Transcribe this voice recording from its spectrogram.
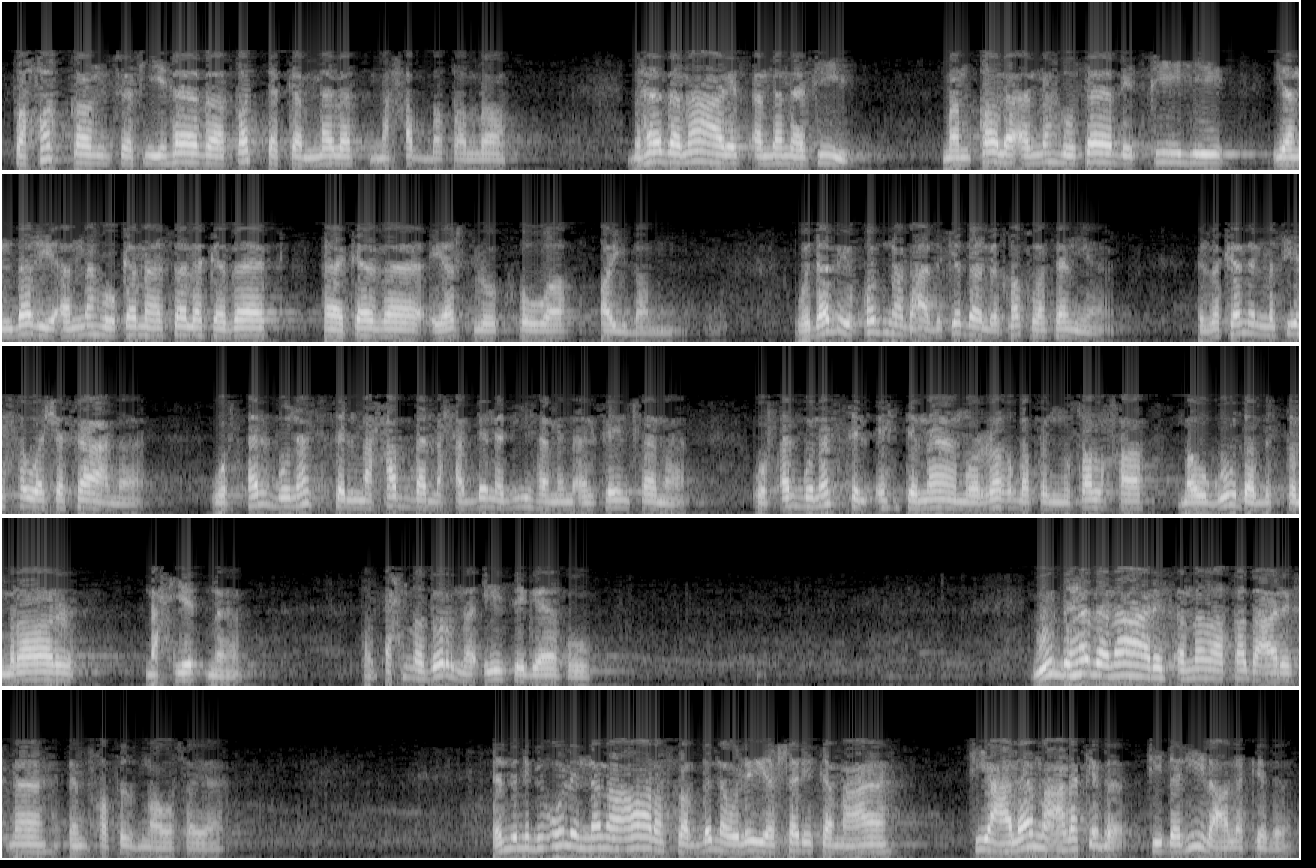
فحقا ففي هذا قد تكملت محبة الله. بهذا نعرف أننا فيه من قال أنه ثابت فيه ينبغي أنه كما سلك ذاك هكذا يسلك هو أيضا. وده بيقودنا بعد كده لخطوة ثانية. إذا كان المسيح هو شفاعنا وفي قلبه نفس المحبة اللي حبنا بيها من ألفين سنة. وفي قلبه نفس الاهتمام والرغبة في المصالحة موجودة باستمرار ناحيتنا. طب إحنا دورنا إيه تجاهه؟ يقول بهذا نعرف أننا قد عرفناه إن حفظنا وصاياه. إن اللي بيقول ان أنا أعرف ربنا وليا شركة معاه في علامة على كده في دليل على كده.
